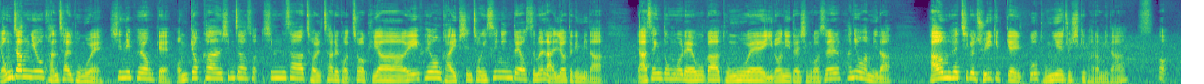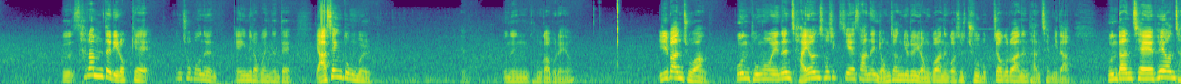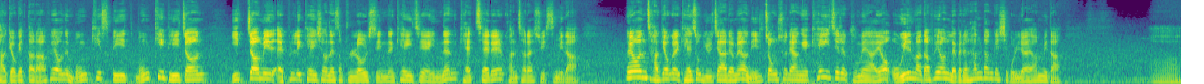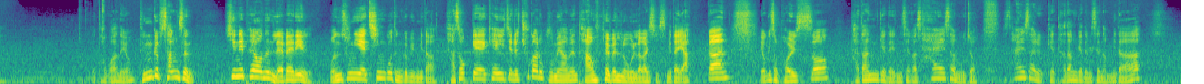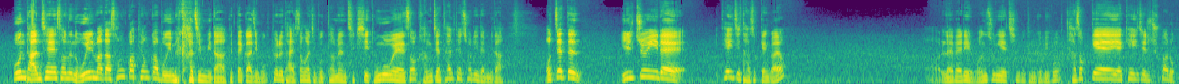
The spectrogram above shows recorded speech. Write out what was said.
영장류 관찰 동호회, 신입 회원께 엄격한 심사, 심사 절차를 거쳐 귀하의 회원 가입 신청이 승인되었음을 알려드립니다. 야생동물 애호가 동호회의 일원이 되신 것을 환영합니다. 다음 회칙을 주의 깊게 읽고 동의해 주시기 바랍니다. 어, 그 사람들 이렇게 훔쳐보는 게임이라고 했는데 야생동물 보는 건가 보네요. 일반 조항. 본 동호회는 자연 서식지에 사는 영장류를 연구하는 것을 주 목적으로 하는 단체입니다. 본 단체의 회원 자격에 따라 회원은 몽키 스피, 몽키 비전 2.1 애플리케이션에서 불러올 수 있는 케이지에 있는 개체를 관찰할 수 있습니다. 회원 자격을 계속 유지하려면 일정 수량의 케이지를 구매하여 5일마다 회원 레벨을 한 단계씩 올려야 합니다. 아, 그렇다고 하네요. 등급 상승. 신입 회원은 레벨 1, 원숭이의 친구 등급입니다. 다섯 개의 케이지를 추가로 구매하면 다음 레벨로 올라갈 수 있습니다. 약간 여기서 벌써 다단계 냄새가 살살 오죠. 살살 이렇게 다단계 냄새 납니다. 본 단체에서는 5일마다 성과 평가 모임을 가집니다. 그때까지 목표를 달성하지 못하면 즉시 동호회에서 강제 탈퇴 처리됩니다. 어쨌든 일주일에 케이지 다섯 개인가요? 어, 레벨이 원숭이의 친구 등급이고 다섯 개의 케이지를 추가로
